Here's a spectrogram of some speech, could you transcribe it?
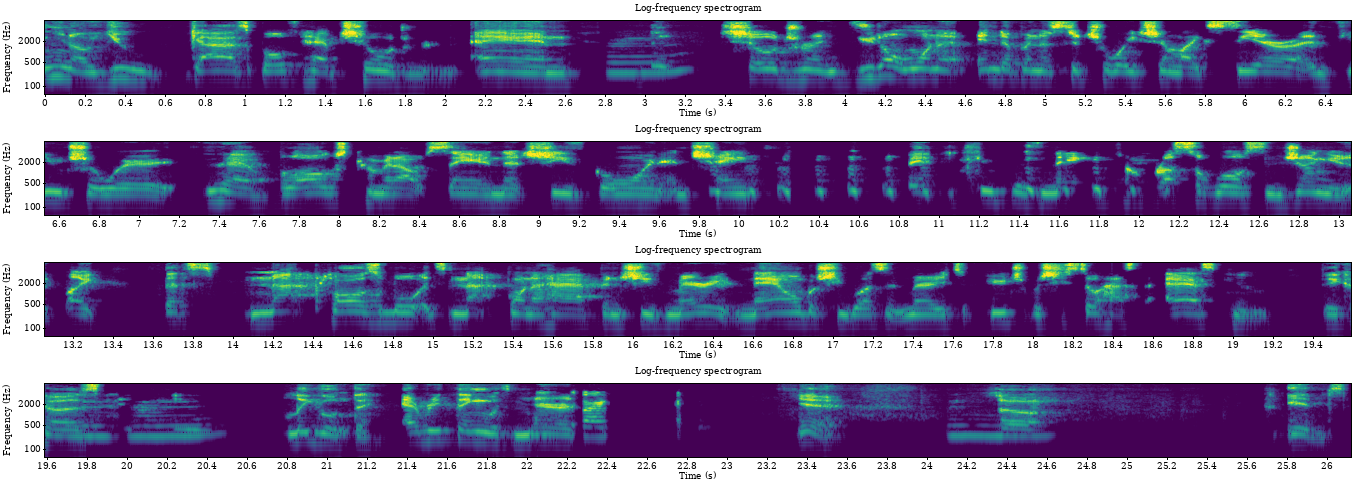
you know you guys both have children and mm-hmm. the children you don't want to end up in a situation like Ciara in Future where you have blogs coming out saying that she's going and change baby Cooper's name to Russell Wilson Jr. Like that's not plausible. It's not going to happen. She's married now, but she wasn't married to Future, but she still has to ask him because mm-hmm. legal thing. Everything with marriage yeah. Mm-hmm. So it's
